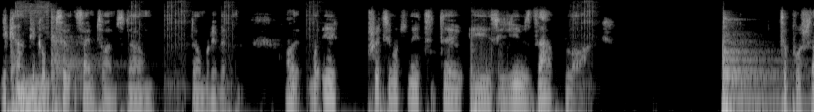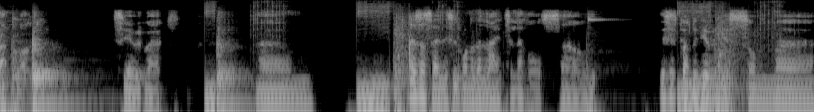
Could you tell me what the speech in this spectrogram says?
you can pick up two at the same time, so don't, don't worry about it. What you pretty much need to do is use that block to push that block. See how it works. Um, as I say, this is one of the lighter levels, so this is kind of giving you some. Uh,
